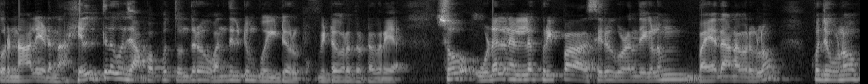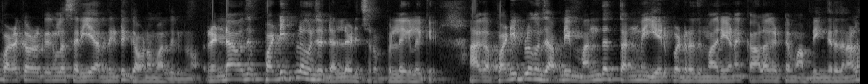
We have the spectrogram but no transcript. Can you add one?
ஒரு நாலு இடம் தான். ஹெல்த்தில் கொஞ்சம் அப்பப்போ தொந்தரவு வந்துக்கிட்டும் போய்கிட்டு இருக்கும் விட்டகுறை தொட்டகுறையாக ஸோ உடல்நிலையில் குறிப்பாக சிறு குழந்தைகளும் வயதானவர்களும் கொஞ்சம் உணவு பழக்க வழக்கங்களை சரியாக இருந்துக்கிட்டு கவனமாக இருந்துக்கணும் ரெண்டாவது படிப்பில் கொஞ்சம் டல் அடிச்சிடும் பிள்ளைகளுக்கு. ஆக படிப்பில் கொஞ்சம் அப்படியே மந்தத்தன்மை ஏற்படுறது மாதிரியான காலகட்டம் அப்படிங்கிறதுனால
